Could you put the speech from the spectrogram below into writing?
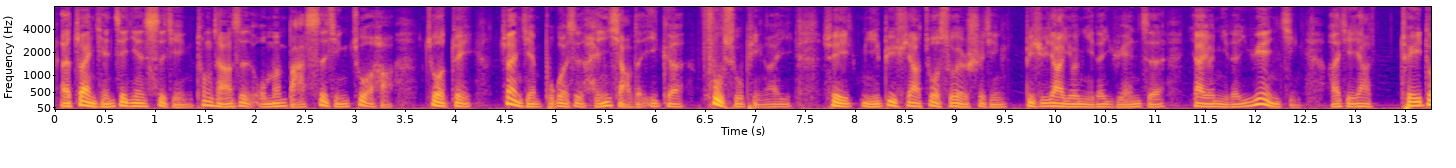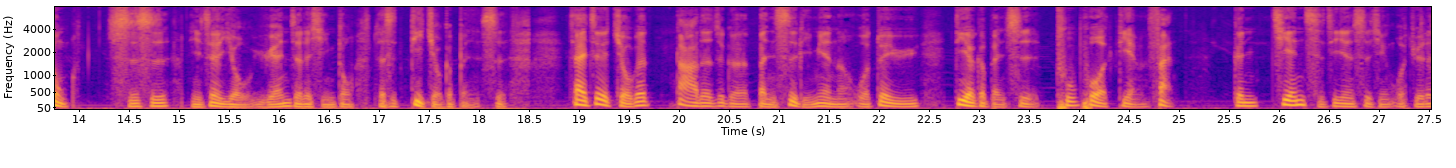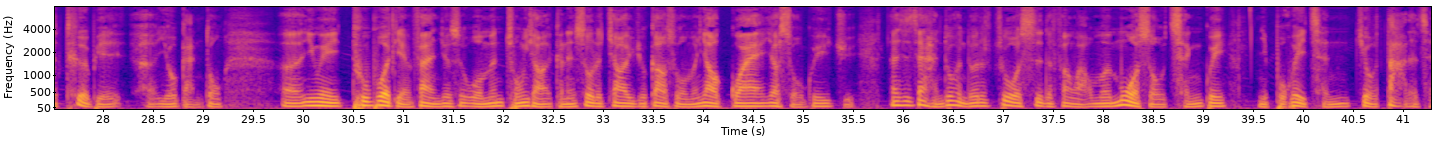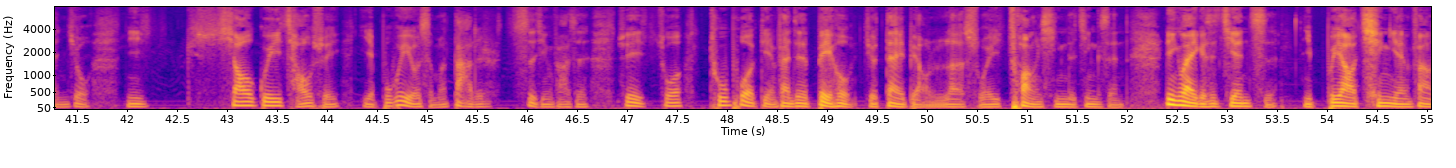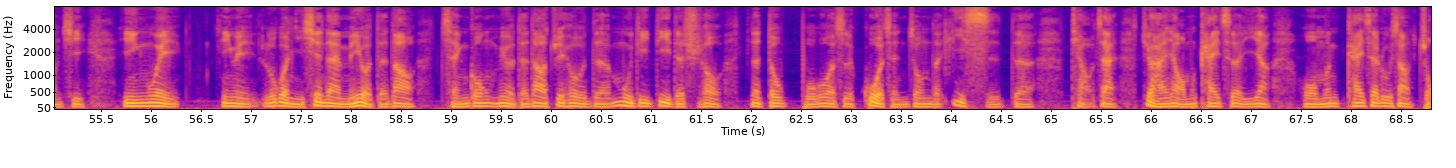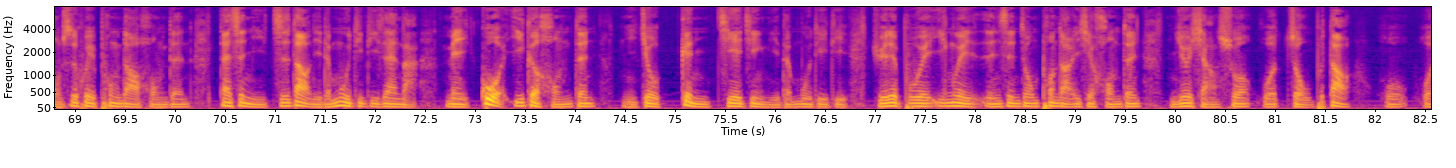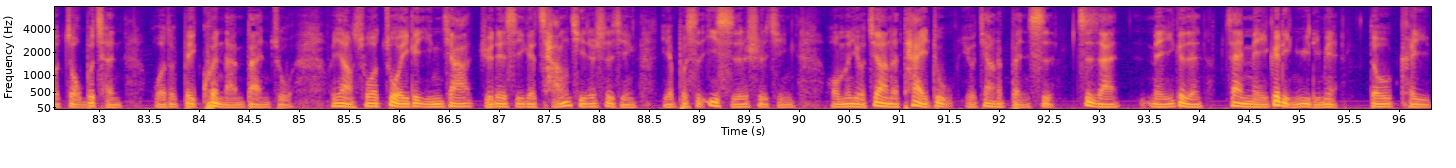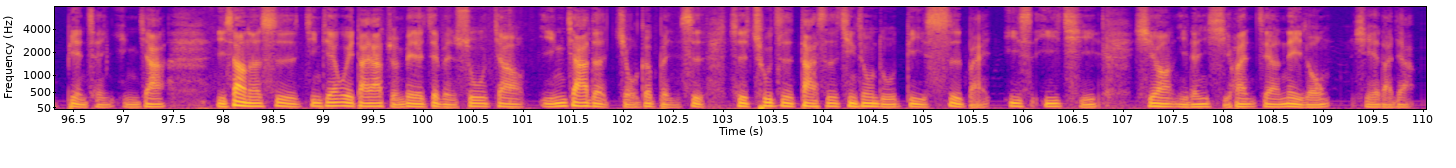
而赚钱这件事情，通常是我们把事情做好、做对，赚钱不过是很小的一个附属品而已。所以你必须要做所有事情，必须要有你的原则，要有你的愿景，而且要推动实施你这有原则的行动。这是第九个本事。在这九个大的这个本事里面呢，我对于第二个本事突破典范跟坚持这件事情，我觉得特别呃有感动。呃，因为突破典范，就是我们从小可能受的教育就告诉我们要乖，要守规矩。但是在很多很多的做事的方法，我们墨守成规，你不会成就大的成就；你萧规潮随，也不会有什么大的事情发生。所以说，突破典范这背后，就代表了所谓创新的精神。另外一个是坚持，你不要轻言放弃，因为。因为如果你现在没有得到成功，没有得到最后的目的地的时候，那都不过是过程中的一时的挑战。就好像我们开车一样，我们开车路上总是会碰到红灯，但是你知道你的目的地在哪，每过一个红灯，你就更接近你的目的地，绝对不会因为人生中碰到一些红灯，你就想说我走不到。我我走不成，我都被困难绊住。我想说，做一个赢家，绝对是一个长期的事情，也不是一时的事情。我们有这样的态度，有这样的本事，自然每一个人在每个领域里面都可以变成赢家。以上呢是今天为大家准备的这本书，叫《赢家的九个本事》，是出自《大师轻松读》第四百一十一期。希望你能喜欢这样内容，谢谢大家。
